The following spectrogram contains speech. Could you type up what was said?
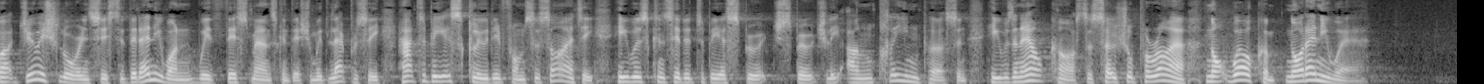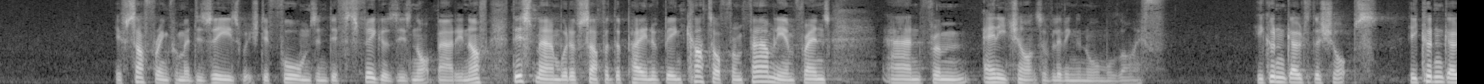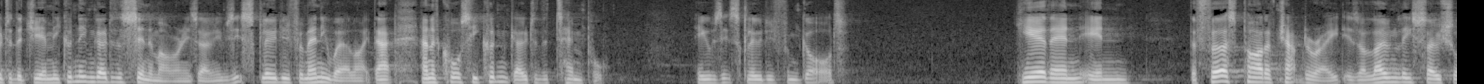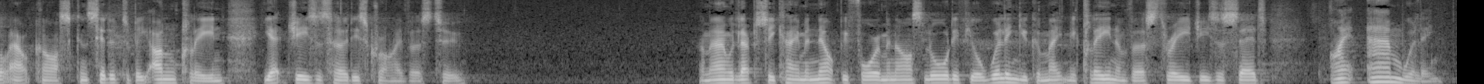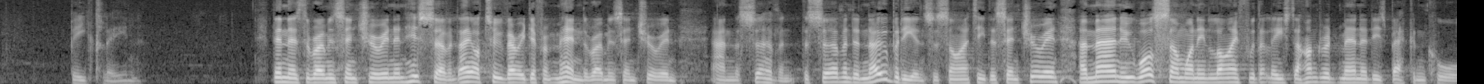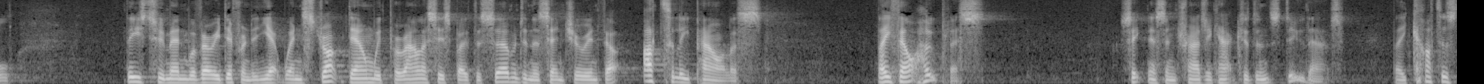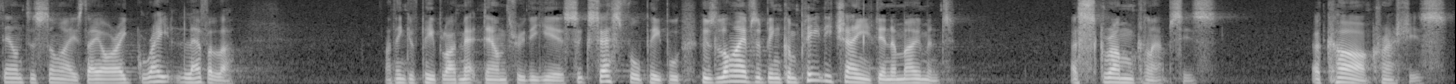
but Jewish law insisted that anyone with this man's condition, with leprosy, had to be excluded from society. He was considered to be a spirit, spiritually unclean person. He was an outcast, a social pariah, not welcome, not anywhere. If suffering from a disease which deforms and disfigures is not bad enough, this man would have suffered the pain of being cut off from family and friends and from any chance of living a normal life. He couldn't go to the shops. He couldn't go to the gym. He couldn't even go to the cinema on his own. He was excluded from anywhere like that. And of course, he couldn't go to the temple. He was excluded from God. Here, then, in the first part of chapter 8 is a lonely social outcast considered to be unclean, yet Jesus heard his cry, verse 2. A man with leprosy came and knelt before him and asked, Lord, if you're willing, you can make me clean. And verse 3, Jesus said, I am willing, be clean. Then there's the Roman centurion and his servant. They are two very different men, the Roman centurion and the servant. The servant, a nobody in society, the centurion, a man who was someone in life with at least a hundred men at his beck and call. These two men were very different, and yet when struck down with paralysis, both the servant and the centurion felt utterly powerless they felt hopeless. Sickness and tragic accidents do that. They cut us down to size. They are a great leveler. I think of people I've met down through the years, successful people whose lives have been completely changed in a moment. A scrum collapses, a car crashes.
